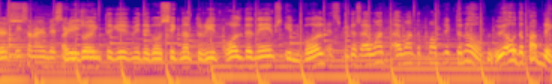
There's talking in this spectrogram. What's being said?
Based on our investigation, Are you going to give me the go signal to read all the names involved? It's because I want I want the public to know. We owe the public.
